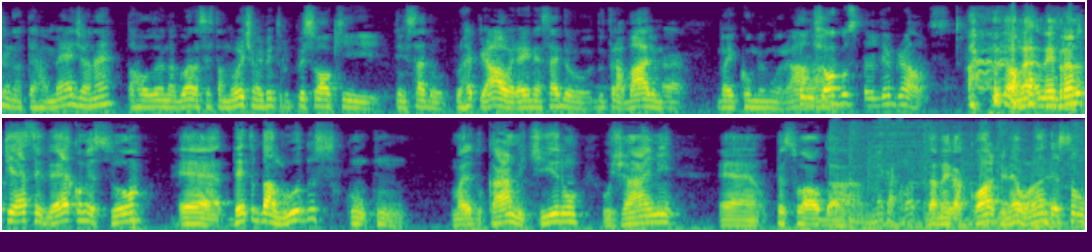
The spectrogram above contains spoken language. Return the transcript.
Média. na Terra Média, né? Tá rolando agora sexta-noite, é um evento pro pessoal que tem, sai do pro happy hour aí, né? Sai do, do trabalho, É. vai comemorar. com lá. jogos undergrounds. Então, le- lembrando que essa ideia começou é, dentro da Ludus, com, com o marido Carmo e Tiro, o Jaime, é, o pessoal da, Megacorp. da Megacorp, né? O Anderson.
